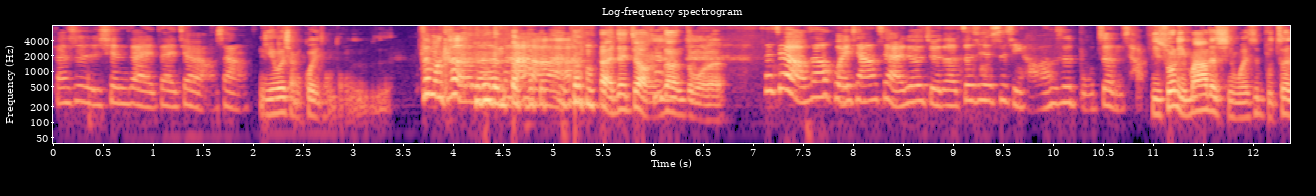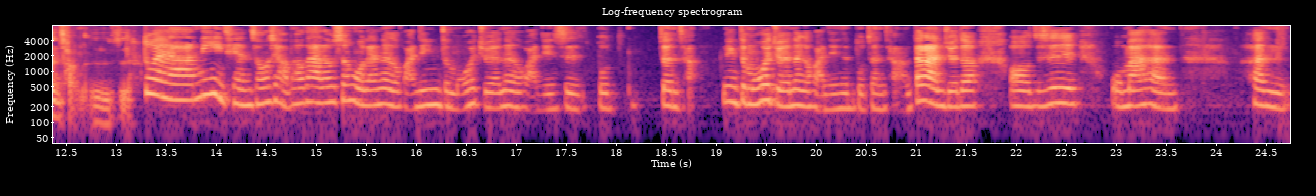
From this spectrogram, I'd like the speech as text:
但是现在在教养上，你也会想跪彤彤是不是？怎么可能 那啊？不然在教养上怎么了？在教养上回想起来，就会觉得这些事情好像是不正常。你说你妈的行为是不正常的，是不是？对啊，你以前从小到大都生活在那个环境，你怎么会觉得那个环境是不正常？你怎么会觉得那个环境是不正常？当然觉得哦，只是我妈很很，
